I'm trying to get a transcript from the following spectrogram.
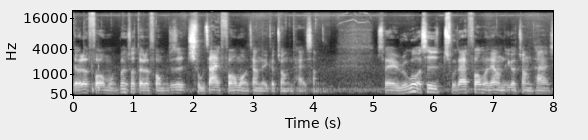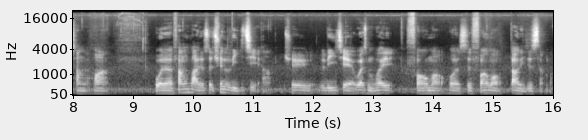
得了 formal，。不能说得了 formal，就是处在 formal 这样的一个状态上。所以，如果是处在 formal 这样的一个状态上的话，我的方法就是去理解啊，去理解为什么会 formal，或者是 formal 到底是什么。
